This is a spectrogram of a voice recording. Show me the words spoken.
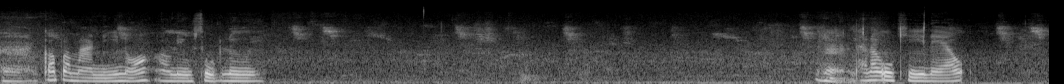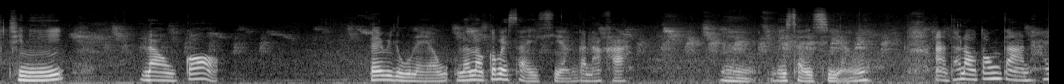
อ่า ก็ประมาณนี้เนาะเอาเร็วสุดเลยถ้าเราโอเคแล้ว ทีนี้เราก็ได้วิดีโอแล้ว แล้วเราก็ไปใส่เสียงกันนะคะไปใส่เสียงอ่าถ้าเราต้องการให้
